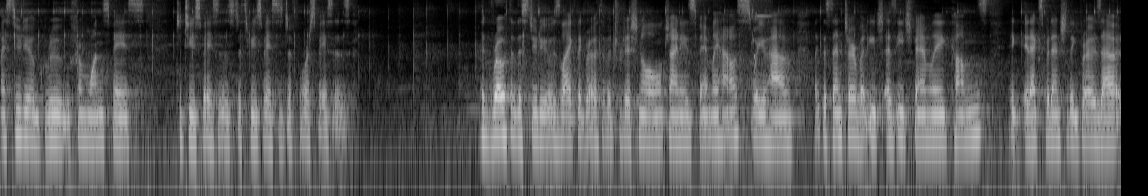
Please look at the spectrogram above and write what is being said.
My studio grew from one space to two spaces to three spaces to four spaces. The growth of the studio is like the growth of a traditional Chinese family house where you have like the center, but each as each family comes, it, it exponentially grows out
